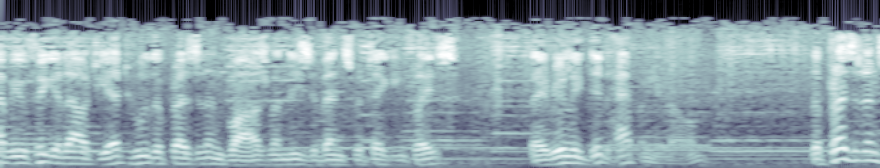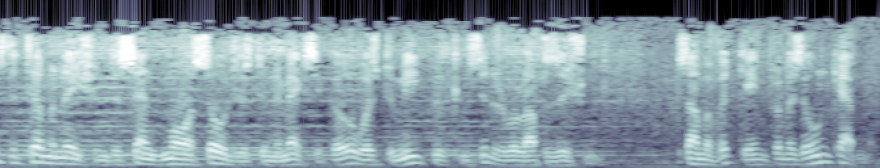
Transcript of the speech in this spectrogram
Have you figured out yet who the president was when these events were taking place? They really did happen, you know. The president's determination to send more soldiers to New Mexico was to meet with considerable opposition. Some of it came from his own cabinet.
